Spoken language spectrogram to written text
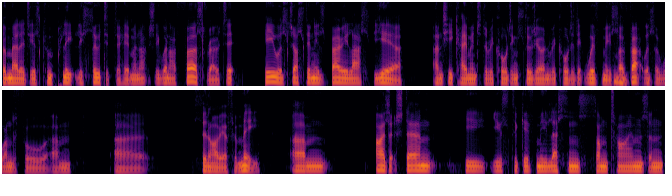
the melody is completely suited to him. And actually, when I first wrote it, he was just in his very last year, and he came into the recording studio and recorded it with me. So that was a wonderful um, uh, scenario for me. Um, Isaac Stern, he used to give me lessons sometimes, and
